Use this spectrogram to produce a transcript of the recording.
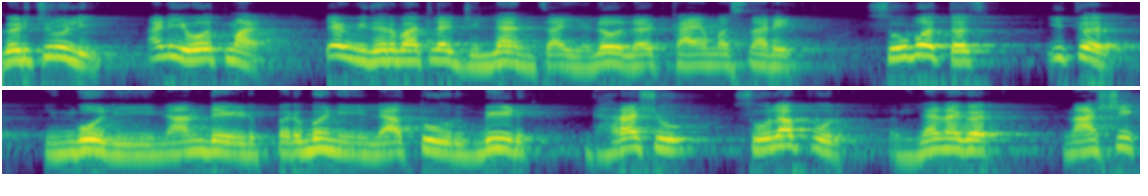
गडचिरोली आणि यवतमाळ या विदर्भातल्या जिल्ह्यांचा येलो अलर्ट कायम असणार. आहे सोबतच इतर हिंगोली नांदेड परभणी लातूर बीड धाराशिव सोलापूर अहिल्यानगर नाशिक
